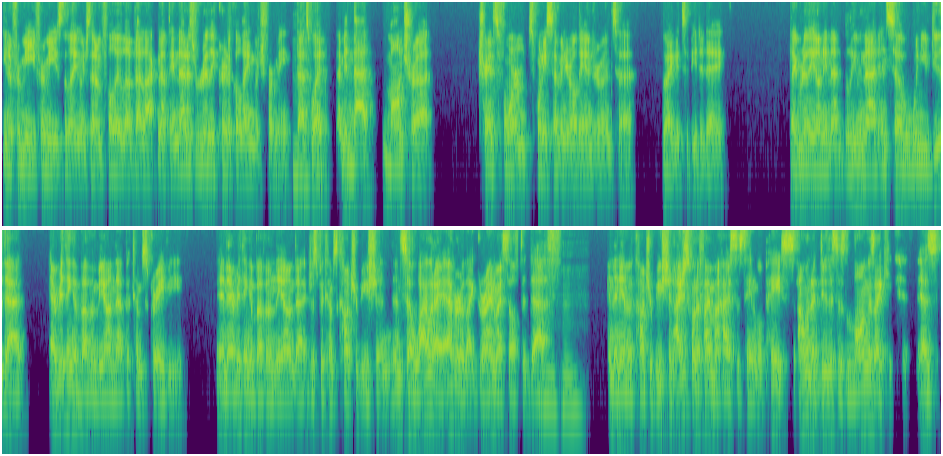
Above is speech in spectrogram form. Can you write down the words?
you know, for me, for me is the language that I'm fully loved, I lack nothing. That is really critical language for me. That's what I mean, that mantra transformed 27 year old Andrew into who I get to be today. Like really owning that, believing that. And so when you do that, everything above and beyond that becomes gravy and everything above and beyond that just becomes contribution. And so why would I ever like grind myself to death Mhm. in the name of contribution? I just want to find my highest sustainable pace. I want to do this as long as I can, as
